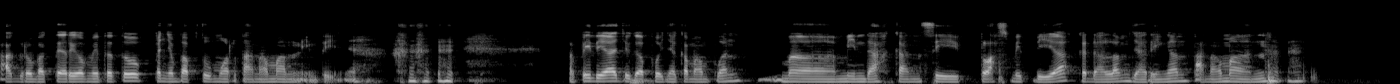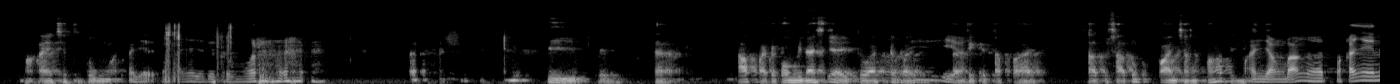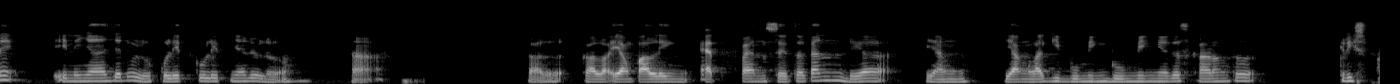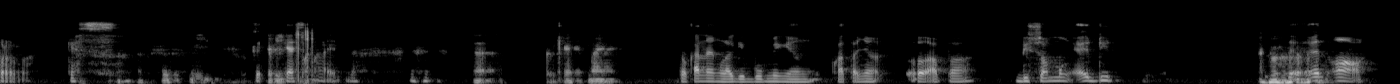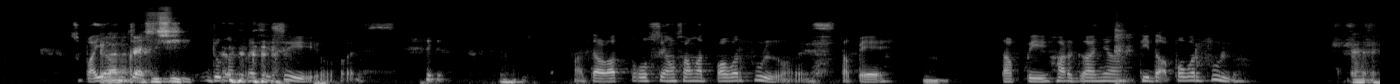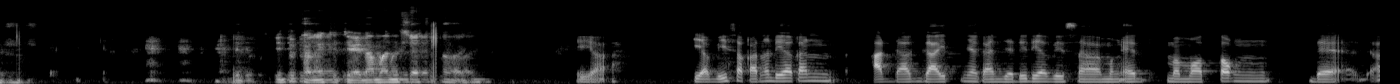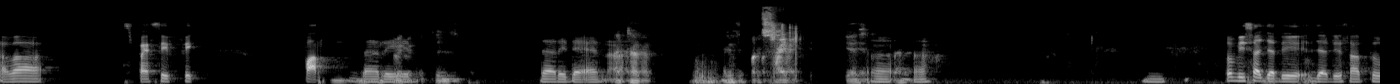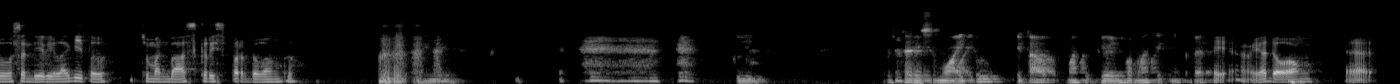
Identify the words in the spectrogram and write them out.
agrobakterium itu tuh penyebab tumor tanaman intinya. Tapi dia juga punya kemampuan memindahkan si plasmid dia ke dalam jaringan tanaman. Makanya jadi tumor. Makanya jadi tumor. gitu. Nah, apa rekombinasi ya itu aja oh, iya. Nanti kita bahas satu-satu panjang banget ini. Panjang banget. Makanya ini ininya aja dulu, kulit-kulitnya dulu. Nah, kalau kalau yang paling advance itu kan dia yang yang lagi booming boomingnya itu sekarang tuh CRISPR, Cas, Cas9. Cas9. Itu kan yang lagi booming yang katanya oh, apa bisa mengedit DNA supaya dengan presisi dengan presisi adalah tools yang sangat powerful guys tapi hmm. tapi harganya tidak powerful itu, ngedit DNA manusia juga sih? Iya. Iya bisa karena dia kan ada guide-nya kan. Jadi dia bisa menged memotong de apa spesifik part Hmm, dari dari DNA. Per site ya. Heeh. Hmm. Itu bisa jadi jadi satu sendiri lagi tuh. Cuman bahas CRISPR doang tuh. Iya. Terus dari semua itu kita masuk bioinformatik nih berarti. Iya, ya dong. Ya,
